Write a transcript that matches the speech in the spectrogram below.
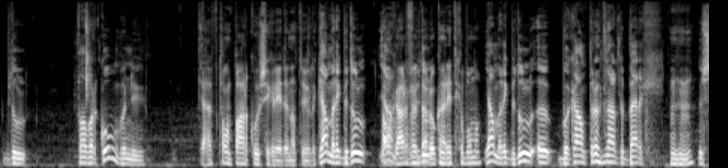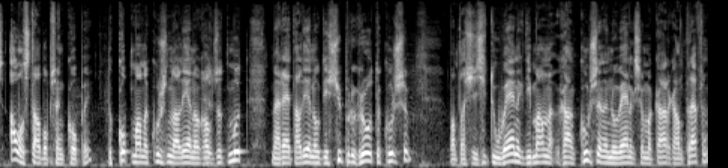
Ik bedoel, van waar komen we nu? Ja, hij heeft al een paar koersen gereden natuurlijk. Ja, maar ik bedoel... Ja, Algarve, daar ook een rit gewonnen. Ja, maar ik bedoel, uh, we gaan terug naar de berg. Mm Dus alles staat op zijn kop. Hè. De kopmannen koersen alleen nog als het moet. Men rijdt alleen nog die supergrote koersen. Want als je ziet hoe weinig die mannen gaan koersen en hoe weinig ze elkaar gaan treffen,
